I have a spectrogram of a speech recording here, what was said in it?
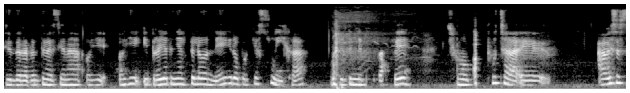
de repente me decían, ah, oye, oye, pero ella tenía el pelo negro, porque es su hija? Porque tenía el café. Yo, pucha, eh, a veces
